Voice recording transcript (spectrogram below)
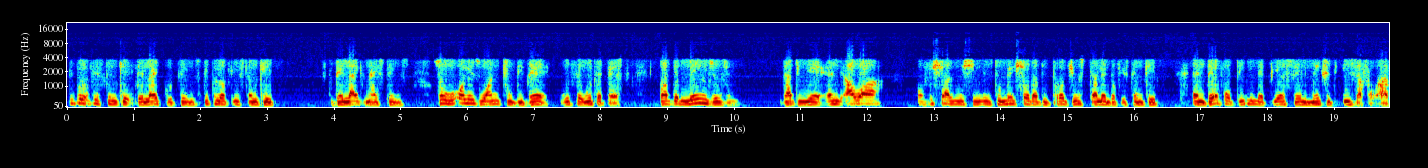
People of Eastern Cape, they like good things. People of Eastern Cape, they like nice things. So we always want to be there with the, with the best. But the main reason that we and our official mission is to make sure that we produce talent of Eastern Cape. And therefore, being in the PSL makes it easier for us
